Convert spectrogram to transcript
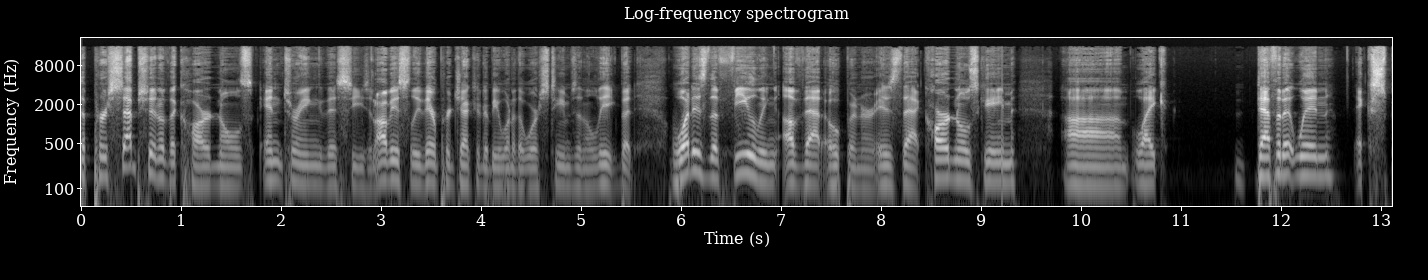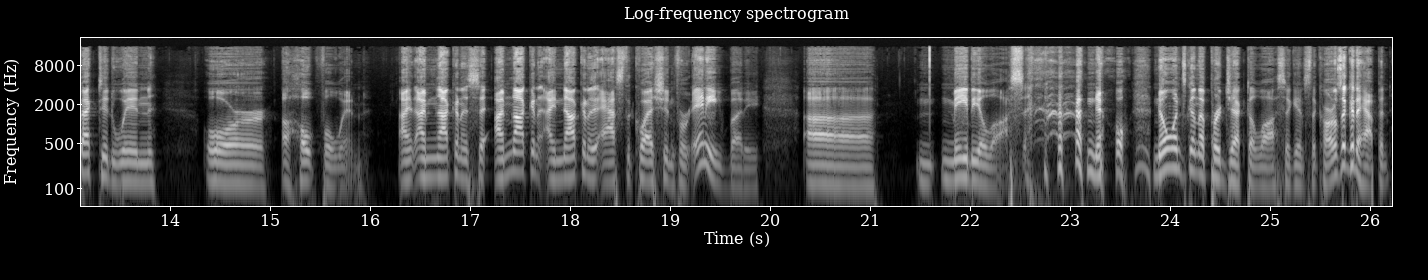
the perception of the Cardinals entering this season. Obviously, they're projected to be one of the worst teams in the league, but what is the feeling of that opener? Is that Cardinals game um, like definite win, expected win, or a hopeful win? I, am not to say. I'm not going. to I'm not to ask the question for anybody. Uh, maybe a loss. no, no one's going to project a loss against the Cardinals. It could happen,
